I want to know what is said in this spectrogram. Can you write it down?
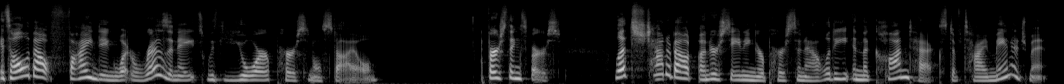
It's all about finding what resonates with your personal style. First things first, let's chat about understanding your personality in the context of time management.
